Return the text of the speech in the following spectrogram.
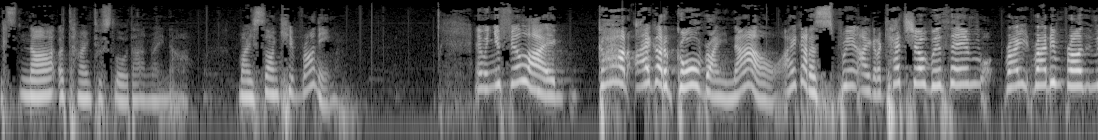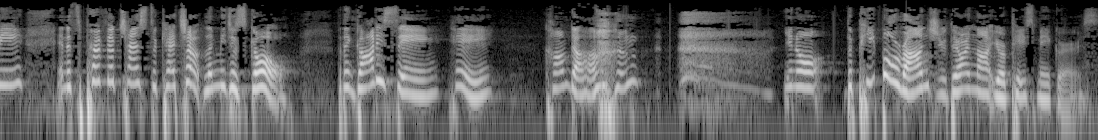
It's not a time to slow down right now. My son, keep running. And when you feel like, God, I gotta go right now. I gotta sprint. I gotta catch up with him right, right in front of me. And it's a perfect chance to catch up. Let me just go. But then God is saying, hey, calm down. you know, the people around you, they are not your pacemakers.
